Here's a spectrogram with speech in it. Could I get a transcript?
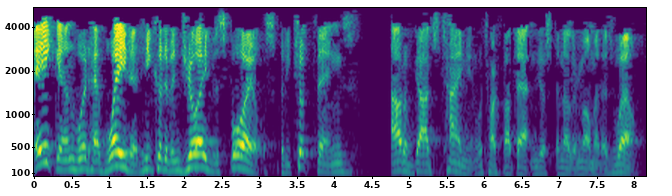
Achan would have waited, he could have enjoyed the spoils, but he took things out of God's timing. We'll talk about that in just another moment as well.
